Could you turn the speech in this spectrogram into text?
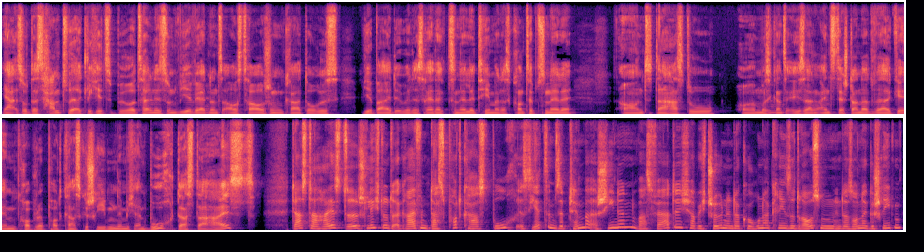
ja, so das Handwerkliche zu beurteilen ist und wir werden uns austauschen, gerade Doris, wir beide über das redaktionelle Thema, das konzeptionelle. Und da hast du, äh, muss ich ganz ehrlich sagen, eins der Standardwerke im Corporate Podcast geschrieben, nämlich ein Buch, das da heißt, Das da heißt äh, schlicht und ergreifend, das Podcast-Buch ist jetzt im September erschienen, war es fertig, habe ich schön in der Corona-Krise draußen in der Sonne geschrieben.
